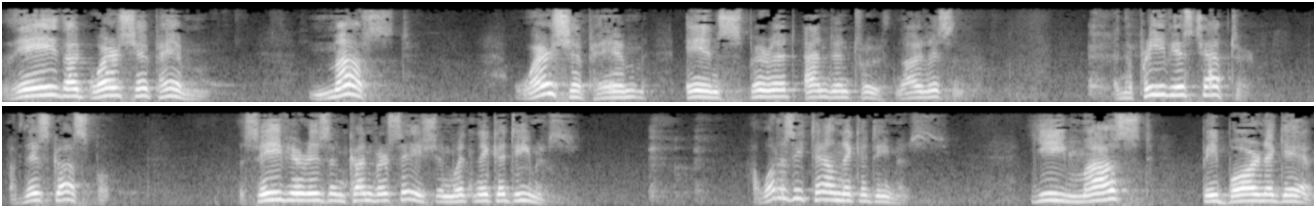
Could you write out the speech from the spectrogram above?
They that worship him must worship him in spirit and in truth. Now listen. In the previous chapter of this gospel, the Savior is in conversation with Nicodemus. What does he tell Nicodemus? ye must be born again.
